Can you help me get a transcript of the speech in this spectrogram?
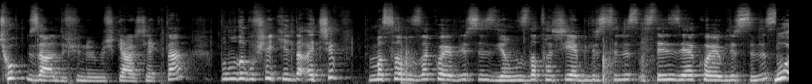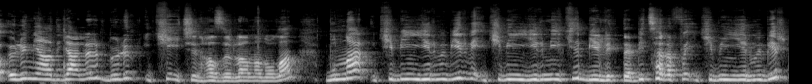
Çok güzel düşünülmüş gerçekten. Bunu da bu şekilde açıp masanıza koyabilirsiniz, yanınızda taşıyabilirsiniz, istediğiniz yere koyabilirsiniz. Bu Ölüm Yadigarları bölüm 2 için hazırlanan olan. Bunlar 2021 ve 2022 birlikte. Bir tarafı 2021,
